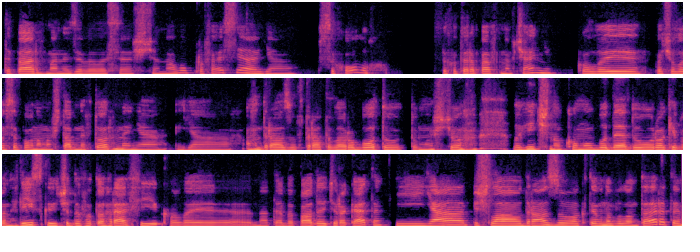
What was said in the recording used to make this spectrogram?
Тепер в мене з'явилася ще нова професія. Я психолог, психотерапевт в навчанні. Коли почалося повномасштабне вторгнення, я одразу втратила роботу, тому що логічно, кому буде до уроків англійської чи до фотографії, коли на тебе падають ракети. І я пішла одразу активно волонтерити.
